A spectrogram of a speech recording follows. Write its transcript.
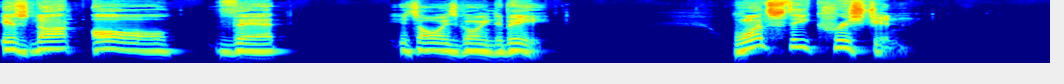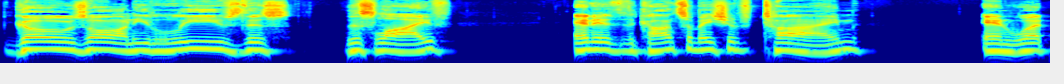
is not all that it's always going to be. Once the Christian goes on, he leaves this, this life, and at the consummation of time, and what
